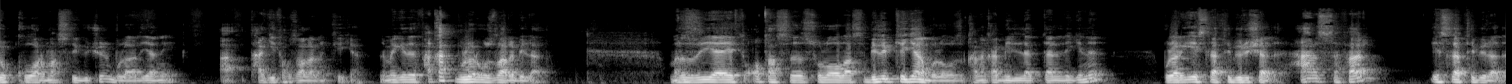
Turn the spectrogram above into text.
yo'q qilib yubormaslik uchun bular ya'ni tagi tozalanib kelgan. Nimaga deb faqat bular o'zlari biladi. Mirziyoyev otasi sulolasi bilib kelgan bular o'zi qanaqa millatdanligini bularga eslatib yurishadi. Har safar eslatib yuradi.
